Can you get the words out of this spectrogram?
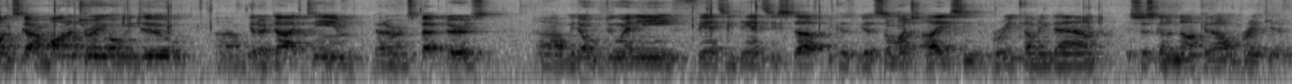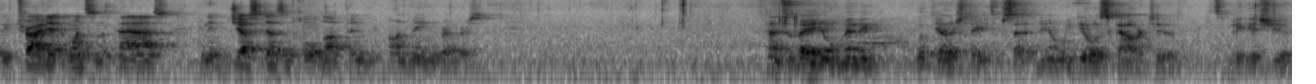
On scour monitoring, what we do, uh, we got our dive team, we got our inspectors. Uh, We don't do any fancy-dancy stuff because we got so much ice and debris coming down, it's just gonna knock it out and break it. We've tried it once in the past, and it just doesn't hold up in, on main rivers. Pennsylvania will mimic what the other states have said. You know, we deal with scour too. It's a big issue.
